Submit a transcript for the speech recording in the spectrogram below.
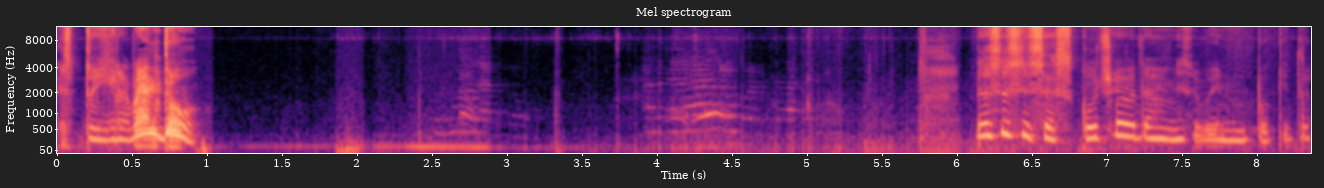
Estoy revento. No sé si se escucha, déjame subir un poquito.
